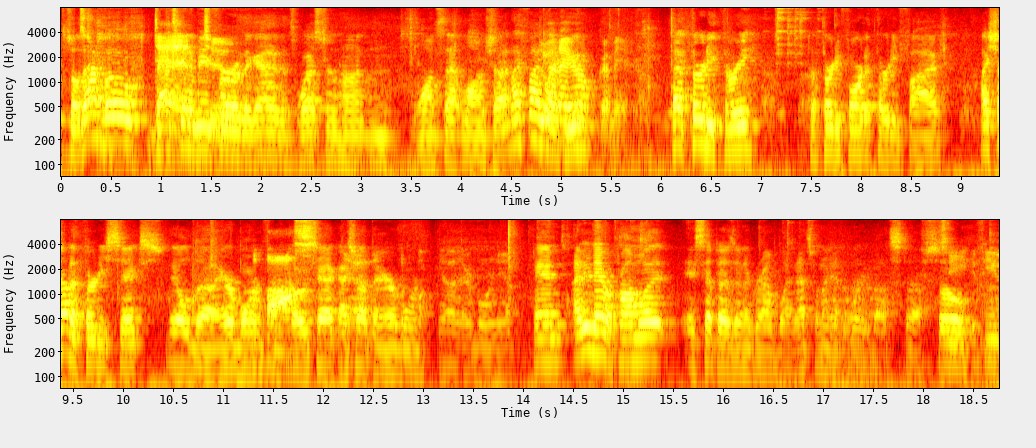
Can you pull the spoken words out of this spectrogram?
So that bow, that's going to be too. for the guy that's western hunting, wants that long shot. And I find You got like you, me an that 33 to 34 to 35. I shot a 36, the old uh, airborne The from Boss. Bowtech. I Yeah. shot the airborne, Yeah, airborne. Yeah. and I didn't have a problem with it, except I was in a ground blind. That's when I had to worry about stuff. So see if you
